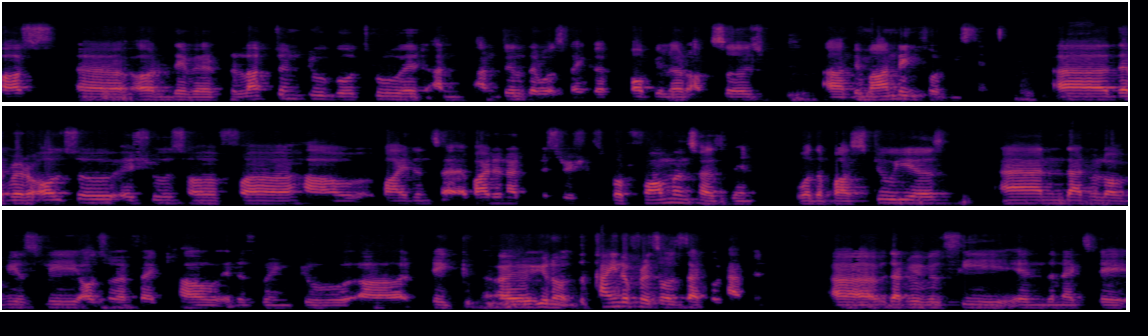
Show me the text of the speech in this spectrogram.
pass uh, or they were reluctant to go through it un- until there was like a popular upsurge uh, demanding for these things. Uh, there were also issues of uh, how Biden's Biden administration's performance has been over the past two years, and that will obviously also affect how it is going to take, you know, the kind of results that will happen that we will see in the next day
